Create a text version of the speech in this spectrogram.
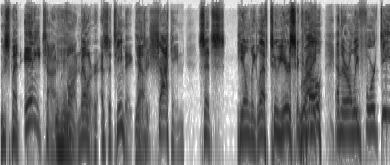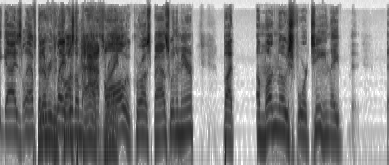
who spent any time with Mhm. Von Miller as a teammate, Yeah. which is shocking since he only left two years ago, Right. and there are only 14 guys left That who played with him paths, at right. all, who crossed paths with him here. But among those 14, they uh,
